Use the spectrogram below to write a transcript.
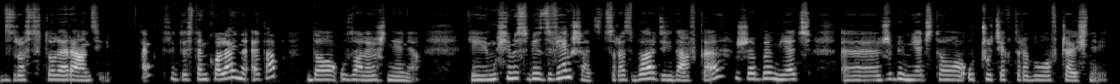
wzrost tolerancji. Tak? Czyli to jest ten kolejny etap do uzależnienia. Kiedy musimy sobie zwiększać coraz bardziej dawkę, żeby mieć, e, żeby mieć to uczucie, które było wcześniej.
